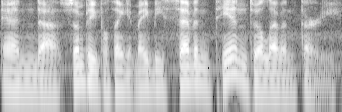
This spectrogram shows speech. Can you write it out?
And uh, some people think it may be 710 to 1130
